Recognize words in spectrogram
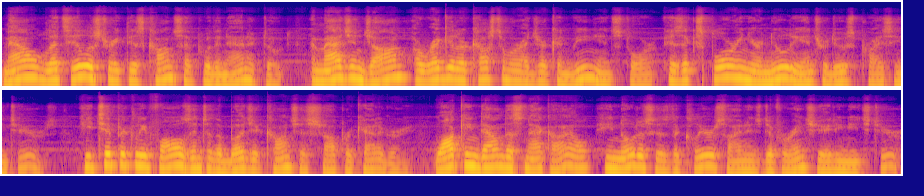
Now let's illustrate this concept with an anecdote. Imagine John, a regular customer at your convenience store, is exploring your newly introduced pricing tiers. He typically falls into the budget conscious shopper category. Walking down the snack aisle, he notices the clear signage differentiating each tier.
